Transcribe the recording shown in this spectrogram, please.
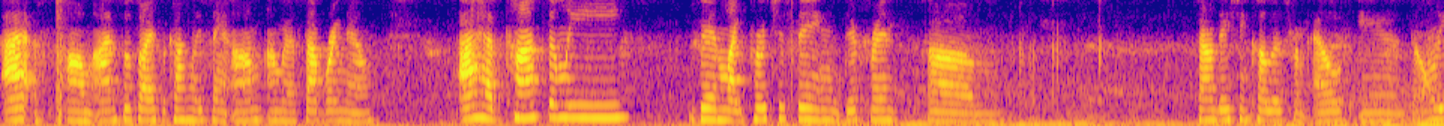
I um, I'm so sorry for constantly saying um. I'm gonna stop right now. I have constantly been like purchasing different um, foundation colors from e.l.f. and the only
